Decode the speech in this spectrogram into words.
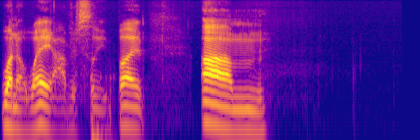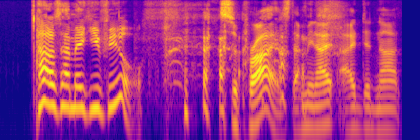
went away, obviously. But um, how does that make you feel? surprised. I mean, I, I did not,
